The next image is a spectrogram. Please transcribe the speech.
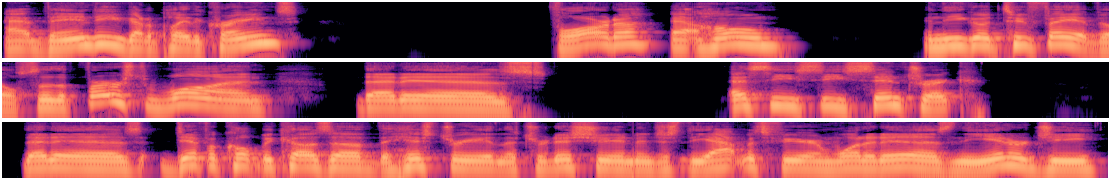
At Vandy, you got to play the Cranes. Florida at home. And then you go to Fayetteville. So the first one that is SEC centric, that is difficult because of the history and the tradition and just the atmosphere and what it is and the energy,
